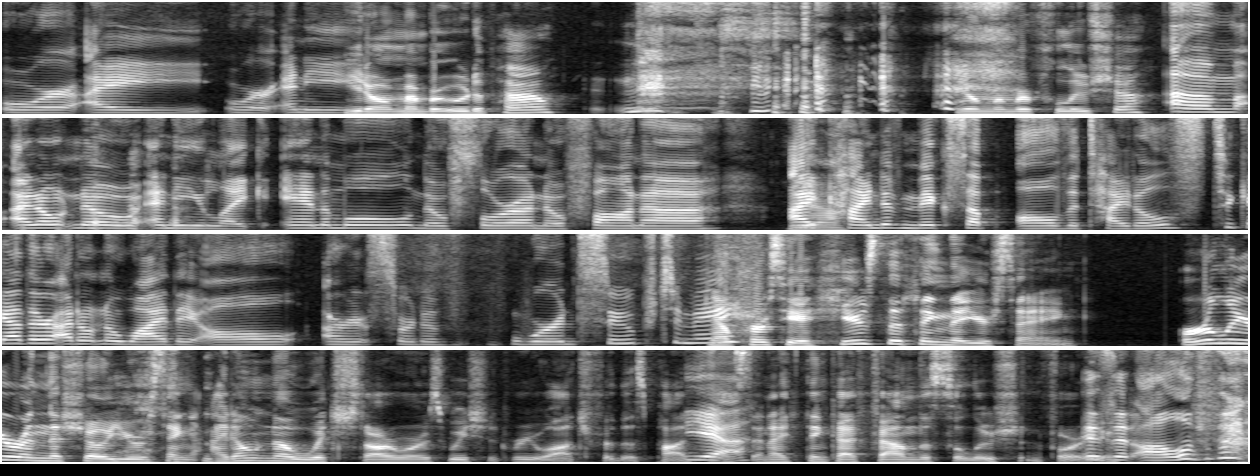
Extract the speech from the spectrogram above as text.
or I or any. You don't remember Utapau? you don't remember Felucia? um, I don't know any like animal, no flora, no fauna. I kind of mix up all the titles together. I don't know why they all are sort of word soup to me. Now, Persia, here's the thing that you're saying. Earlier in the show, you were saying, I don't know which Star Wars we should rewatch for this podcast. Yeah. And I think I found the solution for you. Is it all of them?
